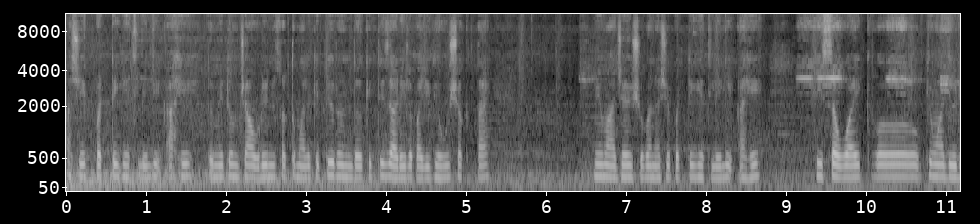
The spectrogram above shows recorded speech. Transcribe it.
अशी एक पट्टी घेतलेली आहे. तुम्ही तुमच्या आवडीनुसार तुम्हाला किती रुंद किती जाडीला पाहिजे घेऊ शकताय. मी माझ्या हिशोबाने अशी पट्टी घेतलेली आहे. ती सव्वा एक किंवा दीड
